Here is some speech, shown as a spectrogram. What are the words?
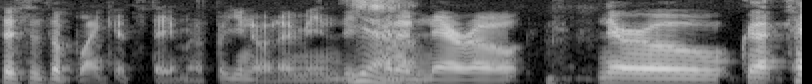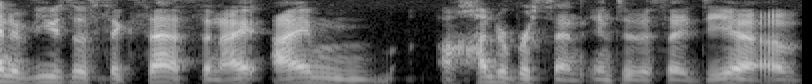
this is a blanket statement but you know what i mean? These kind of narrow narrow kind of views of success and i i'm 100% into this idea of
